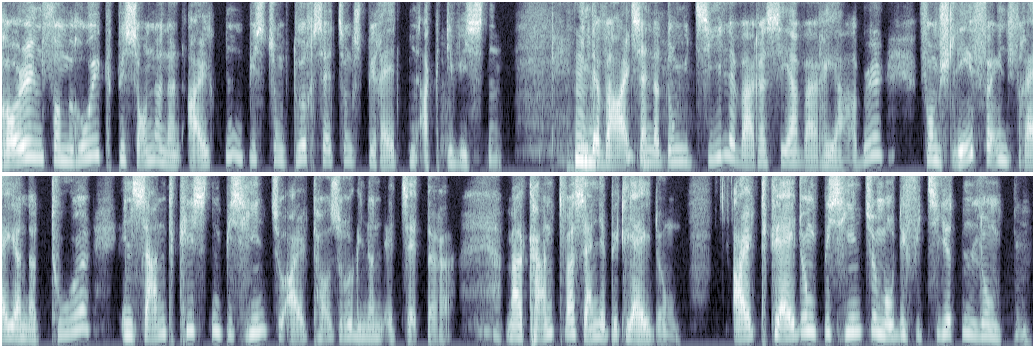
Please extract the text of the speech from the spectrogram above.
Rollen vom ruhig besonnenen Alten bis zum durchsetzungsbereiten Aktivisten. In hm. der Wahl seiner Domizile war er sehr variabel, vom Schläfer in freier Natur, in Sandkisten bis hin zu Althausruinen etc. Markant war seine Bekleidung. Altkleidung bis hin zu modifizierten Lumpen.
